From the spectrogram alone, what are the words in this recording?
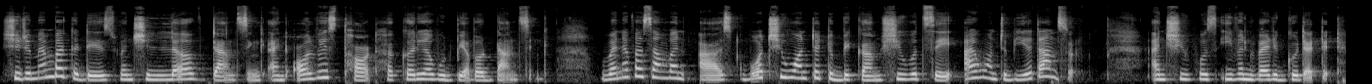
She remembered the days when she loved dancing and always thought her career would be about dancing. Whenever someone asked what she wanted to become, she would say, I want to be a dancer. And she was even very good at it.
